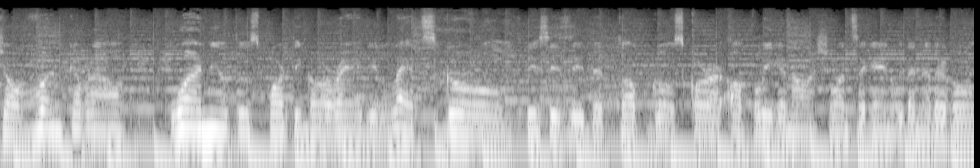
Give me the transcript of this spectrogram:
Jovane Cabral 1-0 to Sporting already, let's go! This is it, the top goal scorer of Liga NOS once again with another goal.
